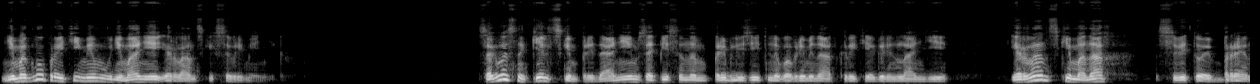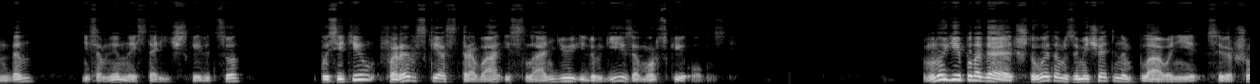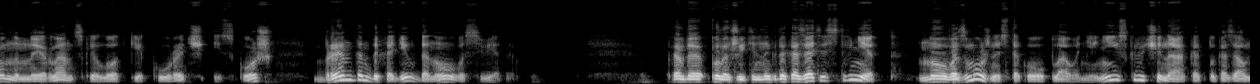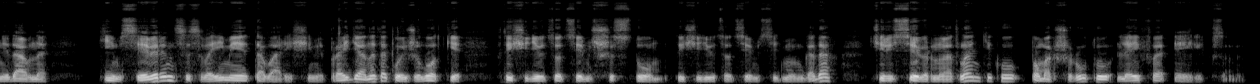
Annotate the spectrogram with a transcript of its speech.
не могло пройти мимо внимания ирландских современников. Согласно кельтским преданиям, записанным приблизительно во времена открытия Гренландии, ирландский монах святой Брэндон, несомненно историческое лицо, посетил Фарерские острова, Исландию и другие заморские области. Многие полагают, что в этом замечательном плавании, совершенном на ирландской лодке «Курач» и «Скош», Брэндон доходил до Нового Света. Правда, положительных доказательств нет, но возможность такого плавания не исключена, как показал недавно Тим Северин со своими товарищами, пройдя на такой же лодке в 1976-1977 годах через Северную Атлантику по маршруту Лейфа Эриксона.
